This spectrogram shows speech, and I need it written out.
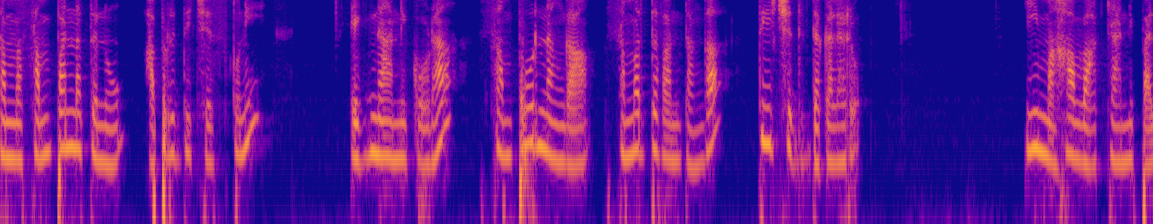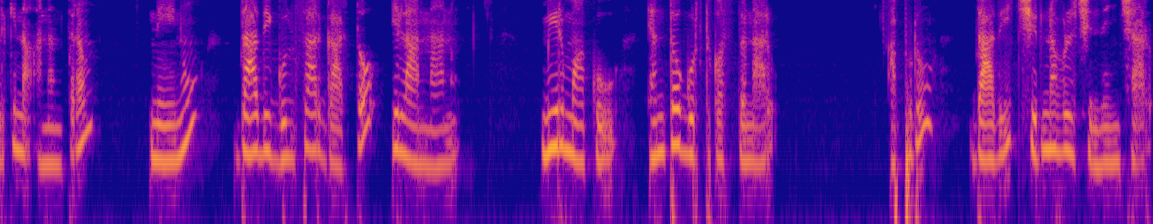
తమ సంపన్నతను అభివృద్ధి చేసుకుని యజ్ఞాన్ని కూడా సంపూర్ణంగా సమర్థవంతంగా తీర్చిదిద్దగలరు. ఈ మహావాక్యాన్ని పలికిన అనంతరం నేను దాది గుల్జార్ గారితో ఇలా అన్నాను. మీరు మాకు ఎంతో గుర్తుకొస్తున్నారు. అప్పుడు దాది చిరునవ్వులు చిందించారు.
